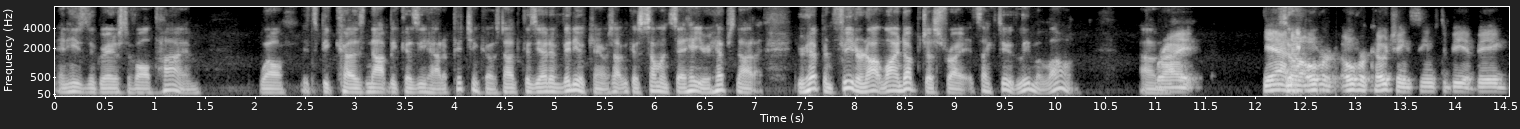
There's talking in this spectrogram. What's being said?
And he's the greatest of all time. Well, it's because not because he had a pitching coach, not because he had a video camera, it's not because someone said, "Hey, your hips not, your hip and feet are not lined up just right." It's like, dude, leave him alone. Um, right. Yeah. So, no. Over over coaching seems to be a big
